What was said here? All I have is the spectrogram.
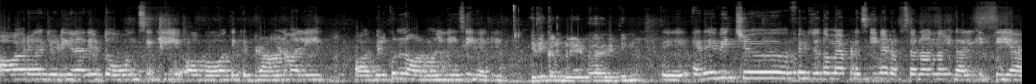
ਔਰ ਜਿਹੜੀ ਇਹਨਾਂ ਦੀ ਟੋਨ ਸੀਗੀ ਉਹ ਬਹੁਤ ਇੱਕ ਡਰਾਉਣ ਵਾਲੀ ਔਰ ਬਿਲਕੁਲ ਨਾਰਮਲ ਨਹੀਂ ਸੀ ਹੈਗੀ। ਇਹਦੀ ਕੰਪਲੇਂਟ ਵਗੈਰਾ ਕੀਤੀ ਗਈ? ਤੇ ਇਹਦੇ ਵਿੱਚ ਫਿਰ ਜਦੋਂ ਮੈਂ ਆਪਣੇ ਸੀਨੀਅਰ ਅਫਸਰਾਂ ਨਾਲ ਗੱਲ ਕੀਤੀ ਆ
